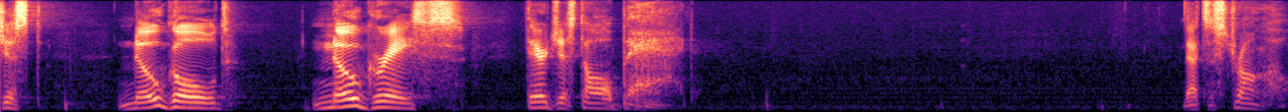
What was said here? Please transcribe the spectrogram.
just no gold, no grace. They're just all bad. That's a stronghold.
